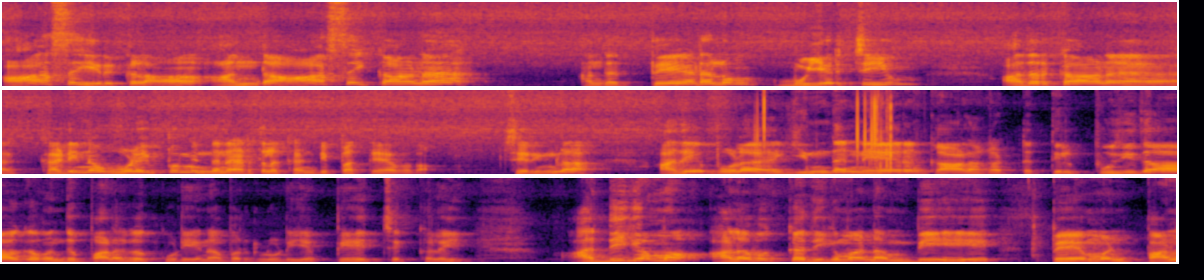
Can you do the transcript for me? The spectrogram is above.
ஆசை இருக்கலாம் அந்த ஆசைக்கான அந்த தேடலும் முயற்சியும் அதற்கான கடின உழைப்பும் இந்த நேரத்தில் கண்டிப்பாக தேவைதான். சரிங்களா? அதே போல் இந்த நேர காலகட்டத்தில் புதிதாக வந்து பழகக்கூடிய நபர்களுடைய பேச்சுக்களை அதிகமாக அளவுக்கு அதிகமாக நம்பி பேமெண்ட் பண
